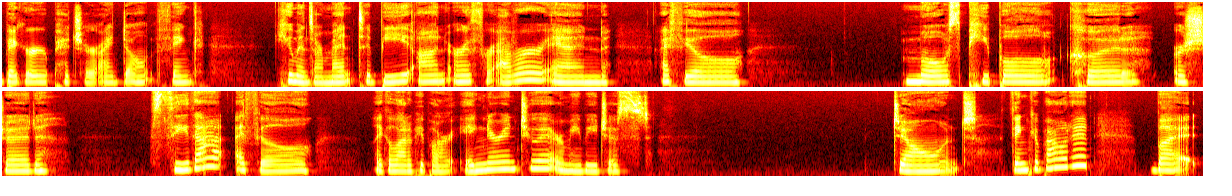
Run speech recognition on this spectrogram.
bigger picture. I don't think humans are meant to be on Earth forever. And I feel most people could or should see that. I feel like a lot of people are ignorant to it or maybe just don't think about it. But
